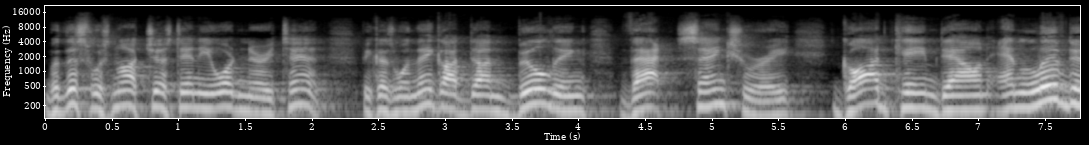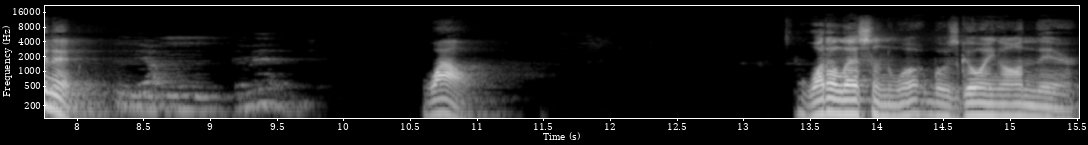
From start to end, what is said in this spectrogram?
but this was not just any ordinary tent, because when they got done building that sanctuary, God came down and lived in it. Wow. What a lesson what was going on there.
